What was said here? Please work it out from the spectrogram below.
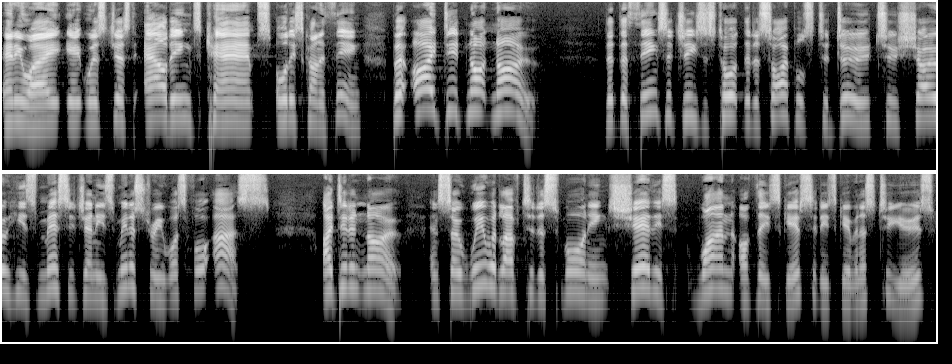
Anyway, it was just outings, camps, all this kind of thing. But I did not know that the things that Jesus taught the disciples to do to show his message and his ministry was for us. I didn't know. And so we would love to this morning share this one of these gifts that he's given us to use,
